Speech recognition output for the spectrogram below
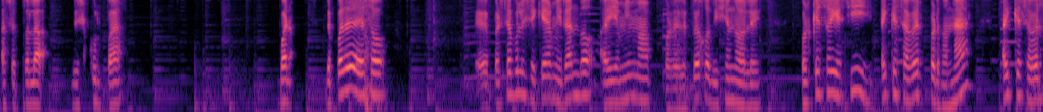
aceptó la disculpa. Después de eso, eh, Persepolis se queda mirando a ella misma por el espejo diciéndole, ¿por qué soy así? ¿Hay que saber perdonar? ¿Hay que saber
